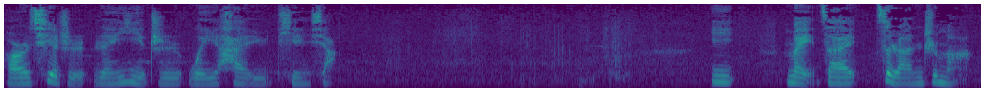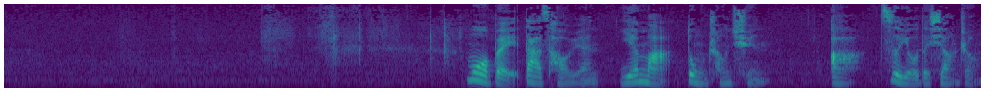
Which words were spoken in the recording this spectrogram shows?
而切指仁义之危害于天下。一，美哉自然之马！漠北大草原，野马冻成群，啊，自由的象征。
